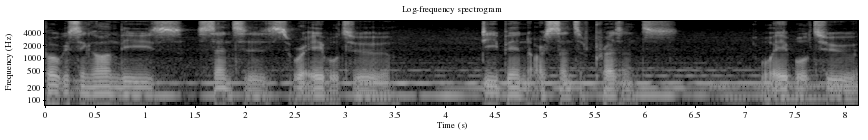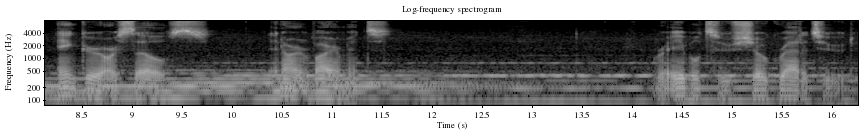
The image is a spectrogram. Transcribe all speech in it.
Focusing on these senses, we're able to deepen our sense of presence we're able to anchor ourselves in our environment. We're able to show gratitude,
